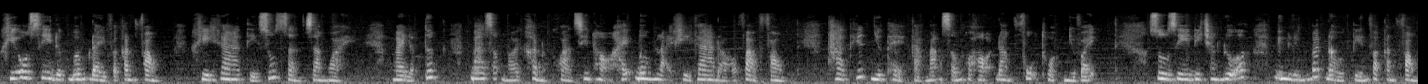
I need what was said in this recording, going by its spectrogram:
Khí oxy được bơm đầy vào căn phòng, khí ga thì rút dần ra ngoài. Ngay lập tức, ba giọng nói khẩn khoản xin họ hãy bơm lại khí ga đó vào phòng, tha thiết như thể cả mạng sống của họ đang phụ thuộc như vậy. Dù gì đi chăng nữa, binh lính bắt đầu tiến vào căn phòng.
